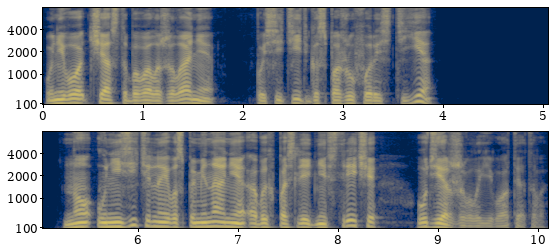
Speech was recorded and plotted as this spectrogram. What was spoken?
У него часто бывало желание посетить госпожу Форестье, но унизительное воспоминание об их последней встрече удерживало его от этого.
